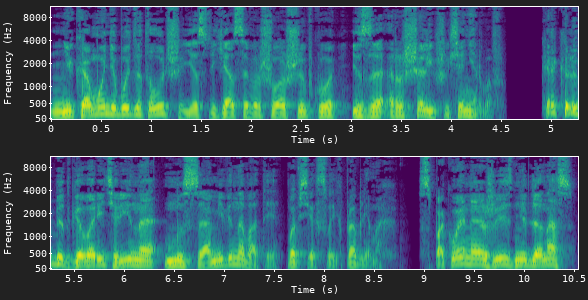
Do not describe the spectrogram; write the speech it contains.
Никому не будет лучше, если я совершу ошибку из-за расшалившихся нервов. Как любит говорить Рина, мы сами виноваты во всех своих проблемах. Спокойная жизнь не для нас,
